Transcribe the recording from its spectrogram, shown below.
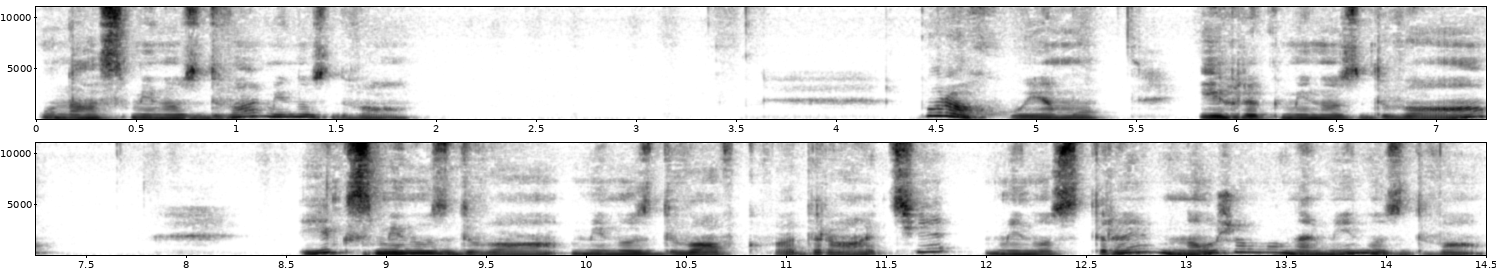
у нас мінус 2, мінус 2. Порахуємо y мінус 2, х мінус 2, мінус 2 в квадраті, мінус 3 множимо на мінус 2.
